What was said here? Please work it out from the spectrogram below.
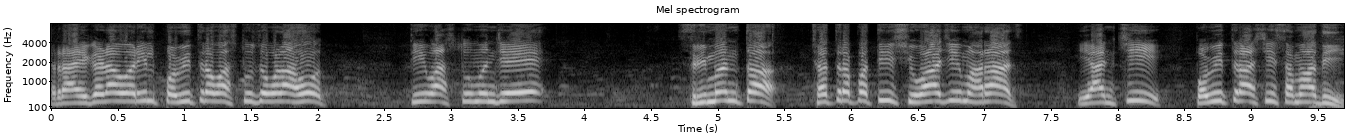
रायगडावरील पवित्र वास्तूजवळ आहोत. ती वास्तू म्हणजे श्रीमंत छत्रपती शिवाजी महाराज यांची पवित्र अशी समाधी.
